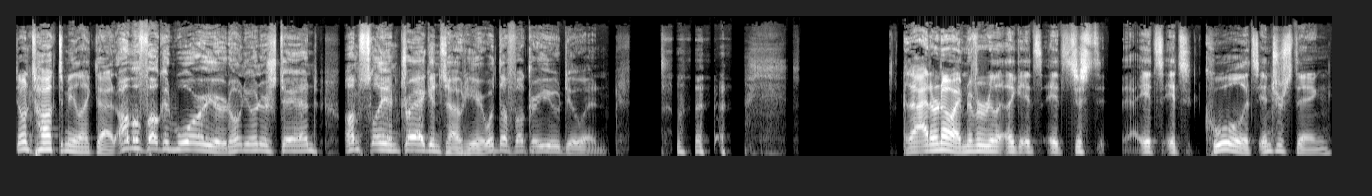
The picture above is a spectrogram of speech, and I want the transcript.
don't talk to me like that. I'm a fucking warrior. Don't you understand? I'm slaying dragons out here. What the fuck are you doing? I don't know. I've never really like it's it's just it's it's cool. It's interesting.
